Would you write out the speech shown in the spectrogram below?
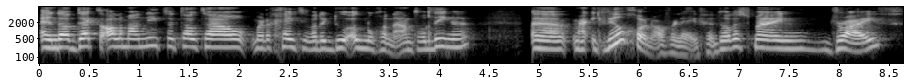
En dat dekt allemaal niet uh, totaal, maar dat geeft niet, want ik doe ook nog een aantal dingen. Maar ik wil gewoon overleven. Dat is mijn drive.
